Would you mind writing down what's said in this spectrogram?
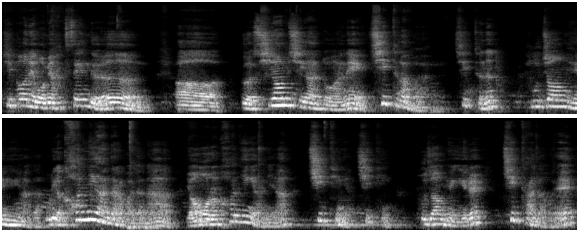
10번에 보면 학생들은 어 그 시험 시간 동안에 치트가 뭐야? 치트는 부정행위하다. 우리가 컨닝한다라고 하잖아. 영어로는 컨닝이 아니야. 치팅이야. 치팅. 부정행위를 치트한다고 해.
